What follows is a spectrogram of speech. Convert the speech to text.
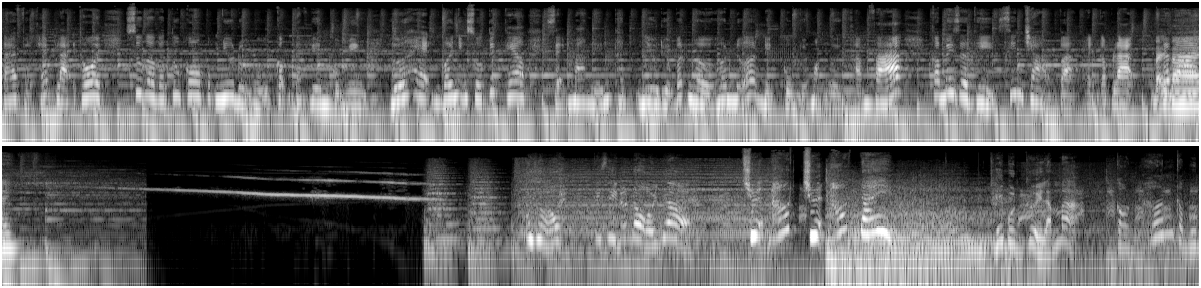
tai phải khép lại thôi. Sugar và Tuko cũng như đội ngũ cộng tác viên của mình hứa hẹn với những số tiếp theo sẽ mang đến thật nhiều điều bất ngờ hơn nữa để cùng với mọi người khám phá. Còn bây giờ thì xin chào và hẹn gặp lại. bye. bye. Ôi dồi ôi, cái gì nó nổi nhở? Chuyện hot, chuyện hot đây Thế buồn cười lắm à? Còn hơn cả buồn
